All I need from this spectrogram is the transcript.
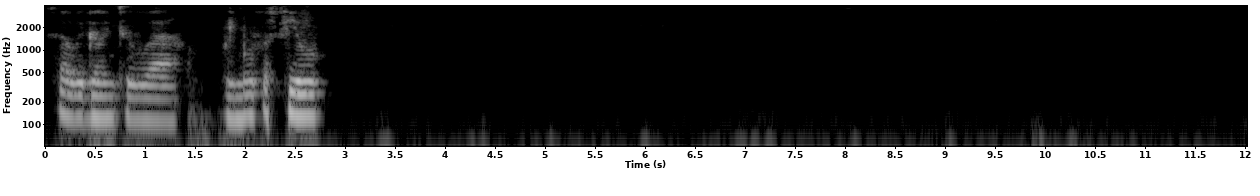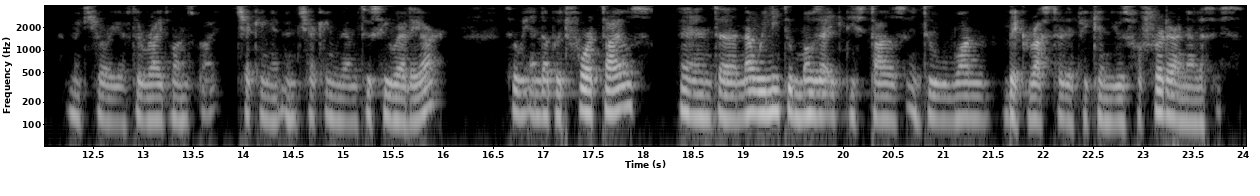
So we're going to uh, remove a few Make sure you have the right ones by checking and unchecking them to see where they are. So we end up with four tiles and uh, now we need to mosaic these tiles into one big raster that we can use for further analysis.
